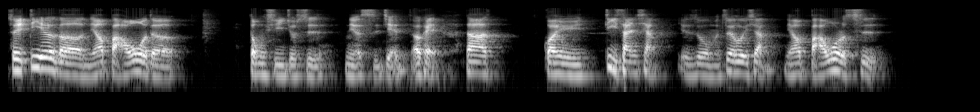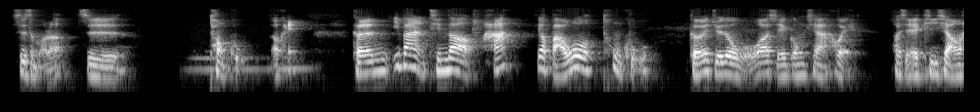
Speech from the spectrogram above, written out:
所以第二个你要把握的东西就是你的时间。OK，那关于第三项，也就是我们最后一项，你要把握的是是什么呢？是痛苦。OK，可能一般人听到哈要把握痛苦，可能会觉得我要写功下会，或写 K 笑吗？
